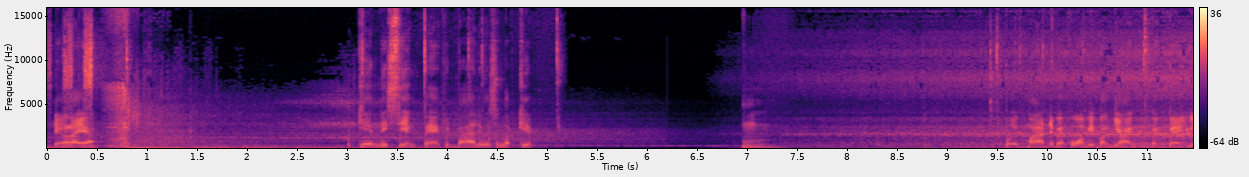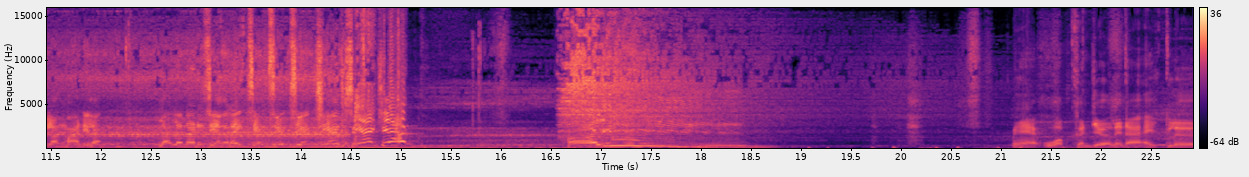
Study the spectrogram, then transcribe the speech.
เสียงอะไรอะ เกมนี้เสียงแปลกเป็นบ้าเลยว้ยสำหรับเกมหืมเปิดม่านได้ไหมเพราะว่ามีบางอย่างแปลกๆอยู่หลังม่านนี่แหละแล้วแล้วนั่นเสียงอะไรเสียงเสียงเสียงเสียงเสียงเสียงเฮ้ยแหมอวบขึ้นเยอะเลยนะไอ้เกลอ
